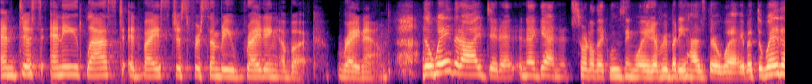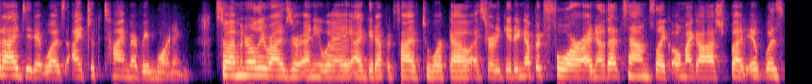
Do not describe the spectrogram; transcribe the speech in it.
And just any last advice just for somebody writing a book right now? The way that I did it, and again, it's sort of like losing weight, everybody has their way, but the way that I did it was I took time every morning. So I'm an early riser anyway. I get up at five to work out. I started getting up at four. I know that sounds like, oh my gosh, but it was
